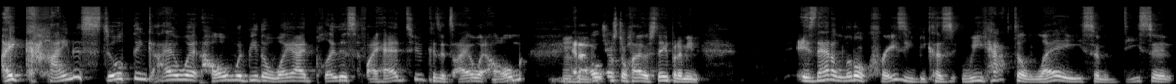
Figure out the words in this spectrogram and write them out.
I kind of still think Iowa at home would be the way I'd play this if I had to, because it's Iowa at home, mm-hmm. and I mm-hmm. don't trust Ohio State. But I mean, is that a little crazy? Because we have to lay some decent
